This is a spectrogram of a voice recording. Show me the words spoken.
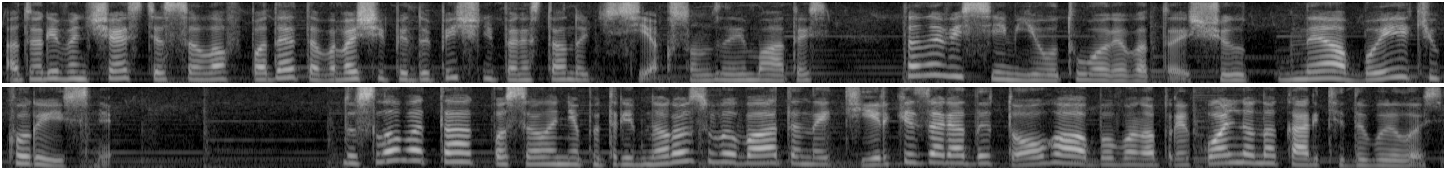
А то рівень щастя села впаде, та ваші підопічні перестануть сексом займатись та нові сім'ї утворювати, що неабиякі корисні. До слова, так, поселення потрібно розвивати не тільки заради того, аби воно прикольно на карті дивилось,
